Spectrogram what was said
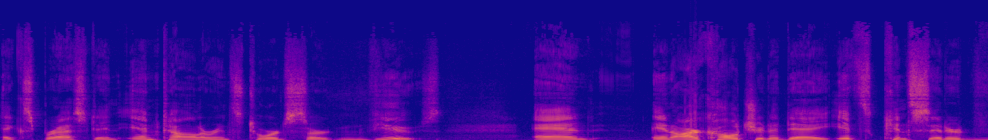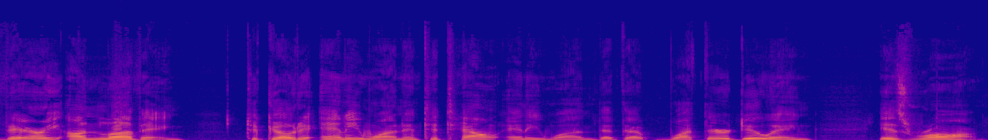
expressed in intolerance towards certain views. And in our culture today, it's considered very unloving to go to anyone and to tell anyone that, that what they're doing is wrong.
